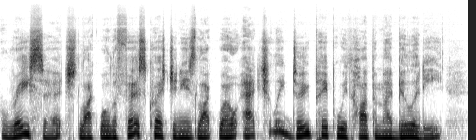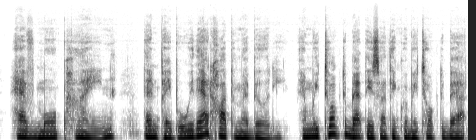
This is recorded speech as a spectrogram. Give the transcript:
research, like, well, the first question is like, well, actually, do people with hypermobility have more pain than people without hypermobility? And we talked about this, I think, when we talked about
